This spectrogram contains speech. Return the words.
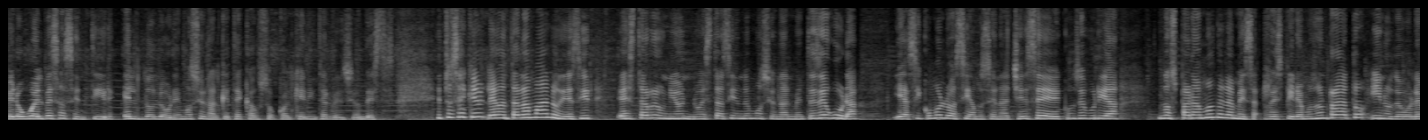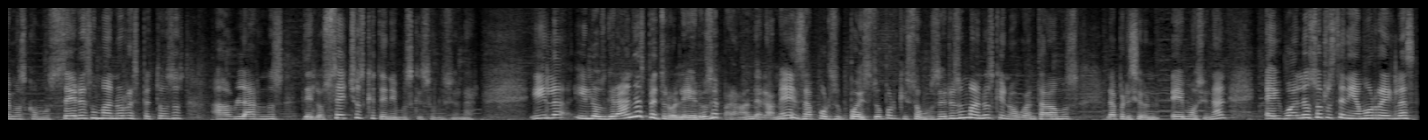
pero vuelves a sentir el dolor emocional que te causó cualquier intervención de estas. Entonces hay que levantar la mano y decir, esta reunión no está siendo emocionalmente segura y así como lo hacíamos en HSE con seguridad, nos paramos de la mesa, respiremos un rato y nos devolvemos como seres humanos respetuosos a hablarnos de los hechos que tenemos que solucionar. Y, los grandes petroleros se paraban de la mesa, por supuesto, porque somos seres humanos que no aguantábamos la presión emocional. Igual nosotros teníamos reglas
